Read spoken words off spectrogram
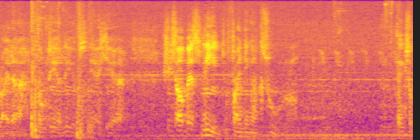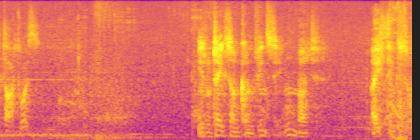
Ryder, lives near here. She's our best lead to finding Akksul. Think she'll talk to us? It'll take some convincing, but I think so.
